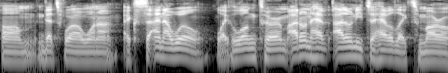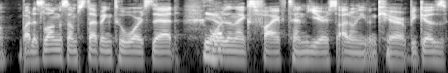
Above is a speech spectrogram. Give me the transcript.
Um, that's where I wanna, ex- and I will like long term. I don't have, I don't need to have it like tomorrow, but as long as I'm stepping towards that Yeah. for the next five, ten years, I don't even care because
